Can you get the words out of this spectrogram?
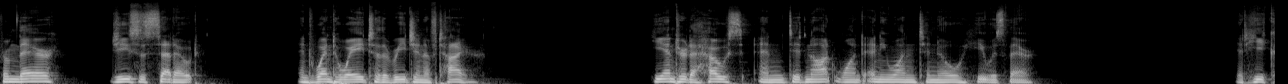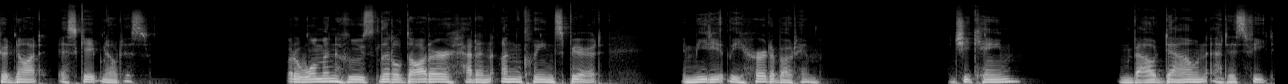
From there, Jesus set out and went away to the region of Tyre. He entered a house and did not want anyone to know he was there. Yet he could not escape notice. But a woman whose little daughter had an unclean spirit immediately heard about him, and she came and bowed down at his feet.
